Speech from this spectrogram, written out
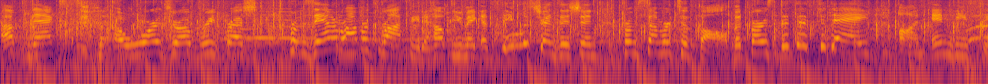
Up next, a wardrobe refresh from Zanna Roberts Rassi to help you make a seamless transition from summer to fall. But first, this is today on NBC.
